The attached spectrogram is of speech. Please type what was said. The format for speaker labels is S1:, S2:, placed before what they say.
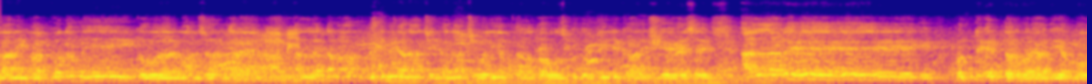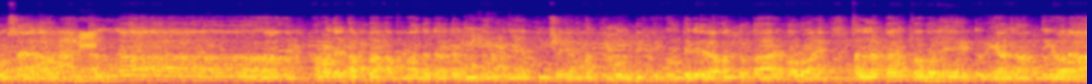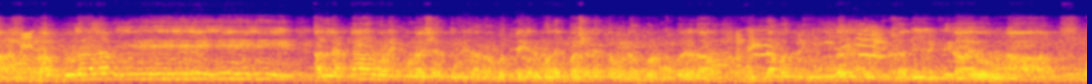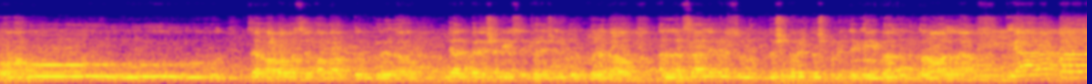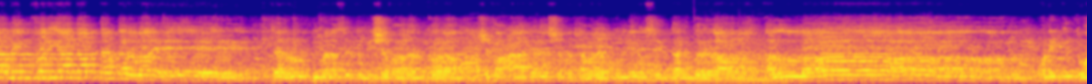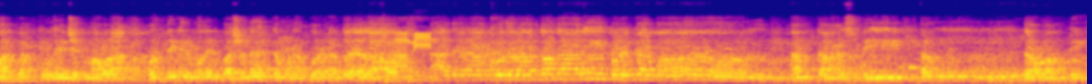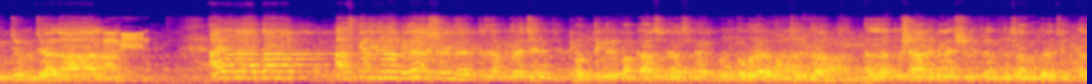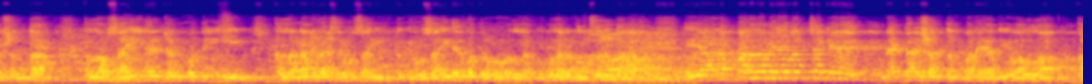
S1: রানী পাক কদমে কবুলার মঞ্জুর করেন
S2: আমিন।
S1: আল্লাহ तमाम পৃথিবীর আনাচে কানাচে ওলি আপনার কাউস কুদরতি যেখানে শুয়ে গেছে আল্লাহ রে প্রত্যেকের দরবারে আদিয়া পৌঁছায় দাও
S2: আমিন।
S1: আল্লাহ আমাদের আব্বা আম্মা দাদা দাদি নানা নানি আত্মীয় স্বজন মাতৃকুল পিতৃকুল থেকে যারা অন্ধকার কবরে আল্লাহ কার কবরে তুমি আজাব দিও না। রব্বুল আলামিন। আল্লাহ কার মনে কোন আশা তুমি জানো? প্রত্যেকের মনের বাসনা কামনা পূর্ণ করে দাও। তুমি খালি ফিরায়ও না। ও মাহবুব। যার অভাব আছে, অভাব দূর করে দাও। যার পেরেশানি আছে, পেরেশানি দূর করে দাও। আল্লাহ জালেমের জুলুম দুশমনের দুশমনের থেকে ইবাদত করো আল্লাহ। যার আছে, তুমি শেফা দান করো। শেফা আজানা নসিব দান করে দাও। আল্লাহ অনেকে দোয়ার প্রার্থী হয়েছে মাওলা প্রত্যেকের মনের বাসনা কামনা পূর্ণ করে দাও
S2: আমিন।
S1: তাদের খুদরত দারি পর কামাল أنت حسبي أنت ربي ذو الجلال
S2: আমিন
S1: আয় আল্লাহ তাআলা আজকে দিনেরা মিলাদ শরীফের ইন্তজাম করেছেন প্রত্যেকের পাখা সুদা সুনা কবুলার মঞ্জুর আল্লাহ তুষার মিলাদ গ্রন্থ সাম করেছেন তার সন্তান। আল্লাহ হুসাইনের জন্মদিন। আল্লাহ নাম রাখছে হুসাইন। তুমি হুসাইনের মতো আল্লাহ কবুলার মঞ্জুর করো এই আর এই বাচ্চাকে নেককার সন্তান বানাইয়া দিও আল্লাহ।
